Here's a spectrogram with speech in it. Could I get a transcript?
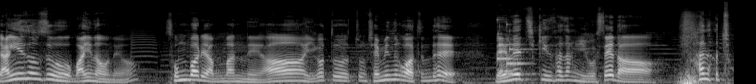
양희 선수 많이 나오네요. 손발이 안 맞네. 아 이것도 좀 재밌는 것 같은데 내내 치킨 사장님 이거 세다. 하나 좀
